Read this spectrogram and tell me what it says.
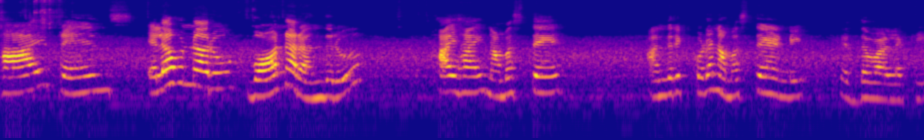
హాయ్ ఫ్రెండ్స్ ఎలా ఉన్నారు? బాగున్నారు అందరూ? హాయ్ హాయ్ నమస్తే. అందరికి కూడా నమస్తే అండి పెద్దవాళ్ళకి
